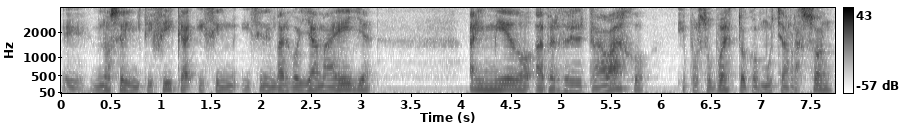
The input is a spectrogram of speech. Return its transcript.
eh, no se identifica y sin, y sin embargo llama a ella. Hay miedo a perder el trabajo, y por supuesto con mucha razón.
